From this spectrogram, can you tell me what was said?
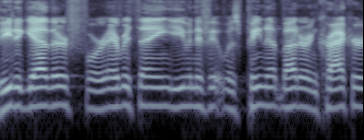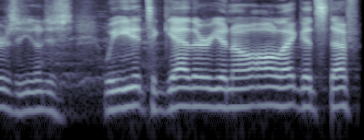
be together for everything, even if it was peanut butter and crackers, you know, just we eat it together, you know, all that good stuff.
